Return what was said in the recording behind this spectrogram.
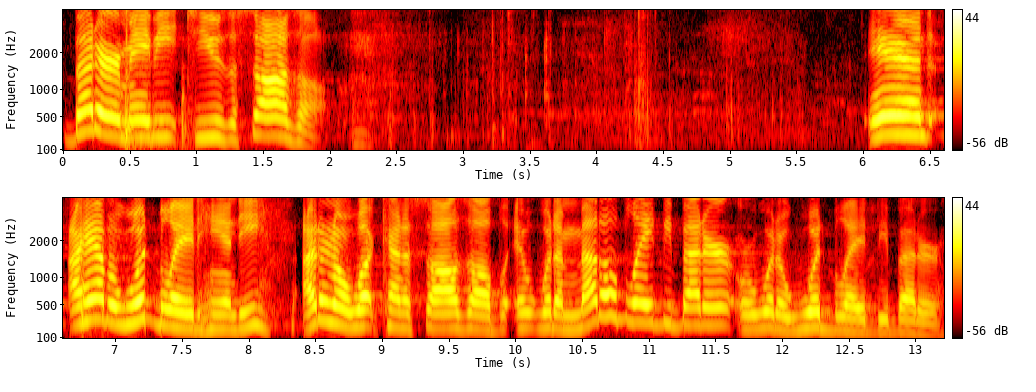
Better, maybe, to use a sawzall. And I have a wood blade handy. I don't know what kind of sawzall. Eh, would a metal blade be better or would a wood blade be better?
